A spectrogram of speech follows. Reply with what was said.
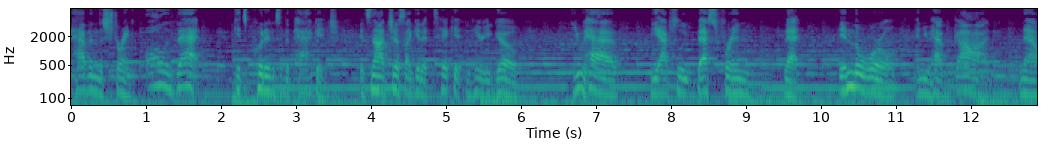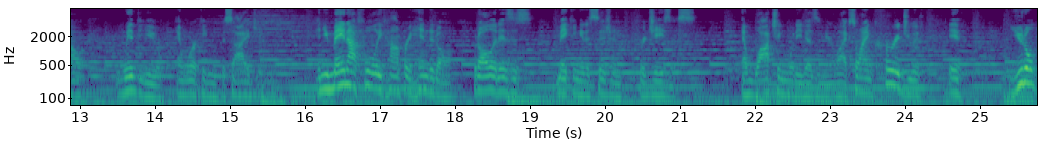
having the strength, all of that gets put into the package. It's not just I get a ticket and here you go. You have the absolute best friend that in the world, and you have God now with you and working beside you. And you may not fully comprehend it all, but all it is is making a decision for Jesus and watching what he does in your life. So I encourage you if if you don't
